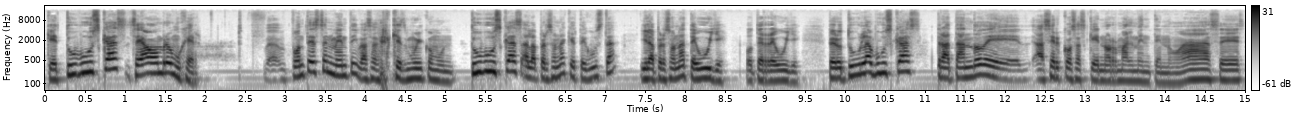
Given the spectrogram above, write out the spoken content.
que tú buscas, sea hombre o mujer. Ponte esto en mente y vas a ver que es muy común. Tú buscas a la persona que te gusta y la persona te huye o te rehuye. Pero tú la buscas tratando de hacer cosas que normalmente no haces,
